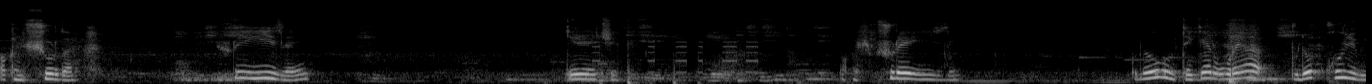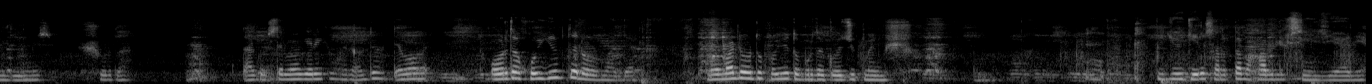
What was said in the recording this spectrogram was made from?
Bakın şurada. Şurayı izleyin. Geriye çek. Bakın şimdi şuraya izleyin. Bloğum teker oraya blok koydu bildiğimiz. Şurada. Daha göstermeme gerek yok herhalde. Devam et. Orada koyuyor da normalde. Normalde orada koyuyor da burada gözükmemiş. Videoyu geri sarıp da bakabilirsiniz yani.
